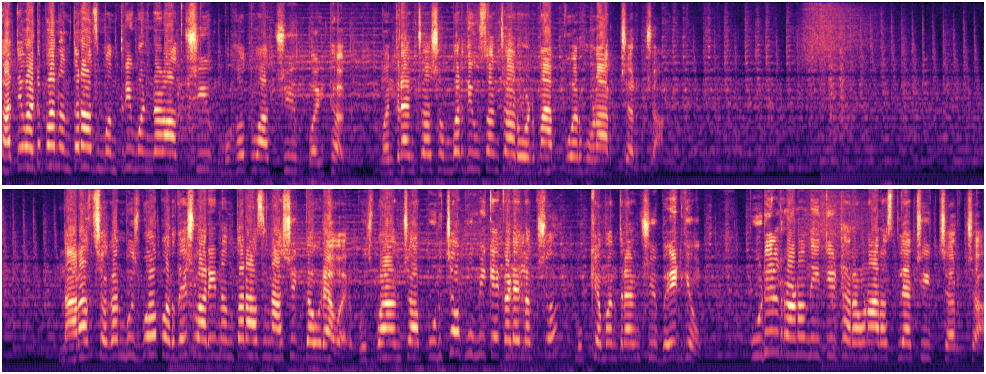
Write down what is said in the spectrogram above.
खातेवाटपानंतर आज मंत्रिमंडळाची महत्वाची बैठक. मंत्र्यांच्या शंभर दिवसांच्या रोडमॅपवर होणार चर्चा. नाराज छगन भुजबळ परदेशवारीनंतर आज नाशिक दौऱ्यावर. भुजबळांच्या पुढच्या भूमिकेकडे लक्ष मुख्यमंत्र्यांची भेट घेऊन पुढील रणनीती ठरवणार असल्याची चर्चा.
